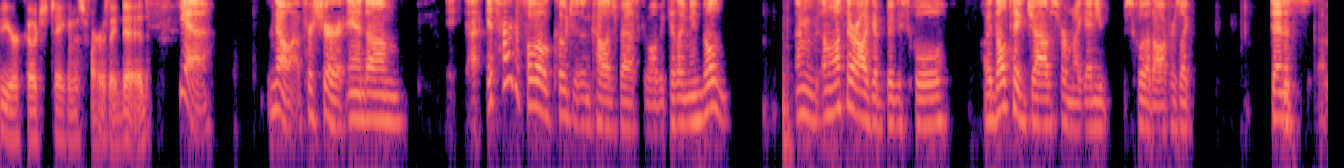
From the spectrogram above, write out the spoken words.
year coach to take him as far as they did. Yeah, no, for sure. And um, it's hard to follow coaches in college basketball because I mean they'll, I mean unless they're like a big school, like they'll take jobs from like any school that offers like Dennis. Uh,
